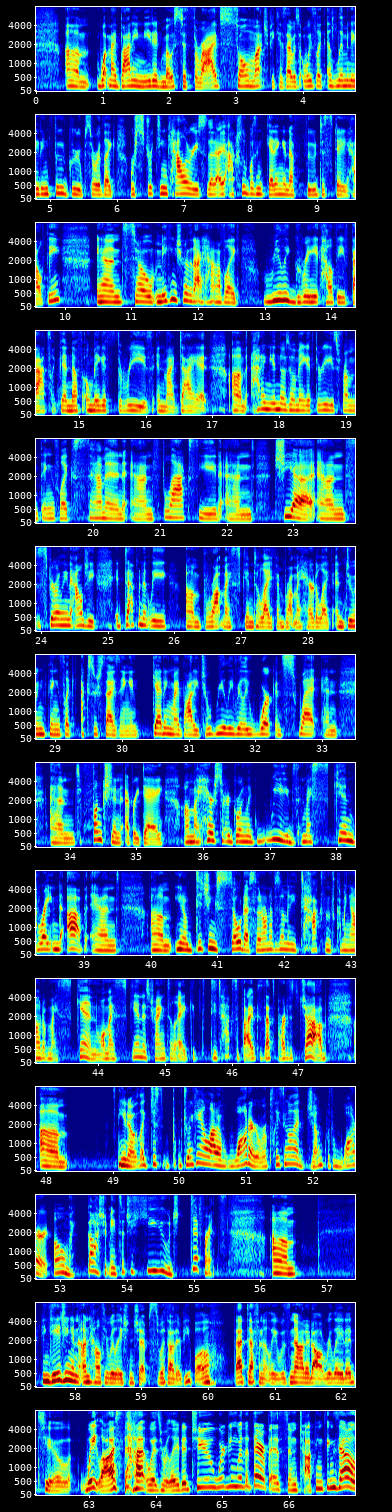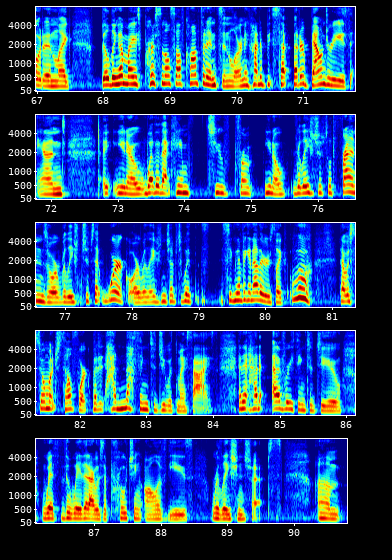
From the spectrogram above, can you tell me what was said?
um, what my body needed most to thrive so much because I was always like eliminating food groups or like restricting calories so that I actually wasn't getting enough food to stay healthy. And so making sure that I have like really great healthy fats, like enough omega 3s in my diet. Um, adding in those omega 3s from things like salmon and flaxseed and chia and spirulina algae, it definitely um, brought my skin to life and brought my hair to life and doing things like exercising and getting my body to really really work and sweat and and function every day. Um, my hair started growing like weeds and my skin brightened up and um, you know ditching soda so i don't have so many toxins coming out of my skin. While my skin is trying to like detoxify because that's part of its job um, you know, like just drinking a lot of water, replacing all that junk with water. Oh my gosh, it made such a huge difference. Um, engaging in unhealthy relationships with other people. That definitely was not at all related to weight loss. That was related to working with a therapist and talking things out and like building up my personal self confidence and learning how to be, set better boundaries. And, uh, you know, whether that came to from you know relationships with friends or relationships at work or relationships with significant others like ooh that was so much self-work but it had nothing to do with my size. And it had everything to do with the way that i was approaching all of these relationships. Um,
